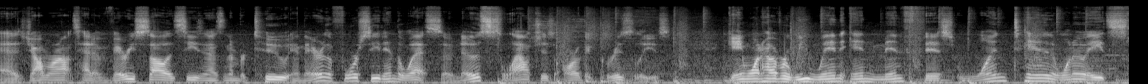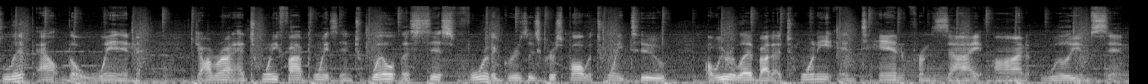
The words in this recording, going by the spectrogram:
as Ja Morant's had a very solid season as number two, and they're the four seed in the West, so no slouches are the Grizzlies. Game one, however, we win in Memphis, 110 to 108, slip out the win. John Morant had 25 points and 12 assists for the Grizzlies. Chris Paul with 22, while we were led by the 20 and 10 from Zion Williamson.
